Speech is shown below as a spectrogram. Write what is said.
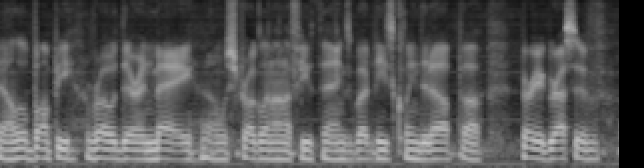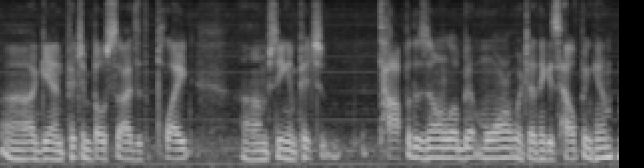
you know, a little bumpy road there in May. Uh, was struggling on a few things, but he's cleaned it up. Uh, very aggressive. Uh, again, pitching both sides of the plate. Um, seeing him pitch top of the zone a little bit more, which I think is helping him.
